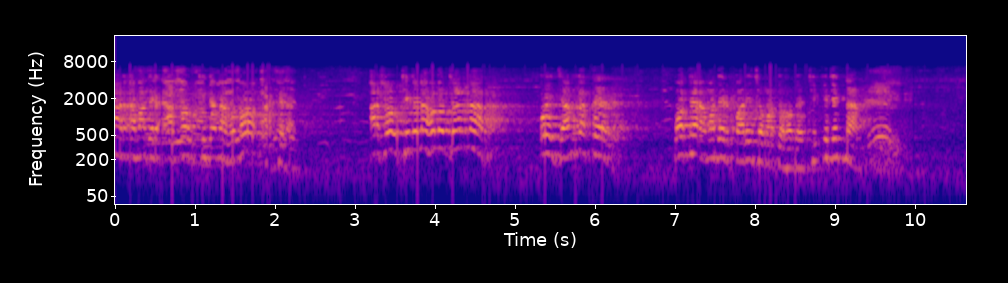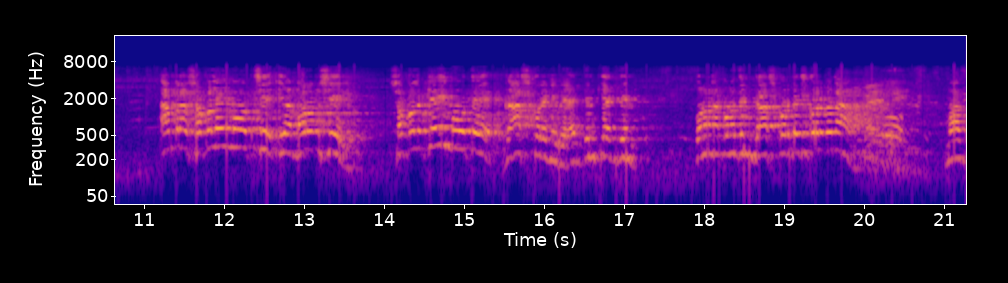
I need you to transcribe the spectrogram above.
আর আমাদের আসল ঠিকানা হলো আখেরা আসল ঠিকানা হলো জান্নাত। ওই জান্নাতের পথে আমাদের পাড়ি জমাতে হবে। ঠিক কি ঠিক না? আমরা সকলেই মরছি, ইয়া মরণশীল। সকলকেই মৌতে গ্রাস করে নিবে। একদিন কি একদিন? কোনো না কোনো দিন গ্রাস করবে, কি করবে না? মহাজ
